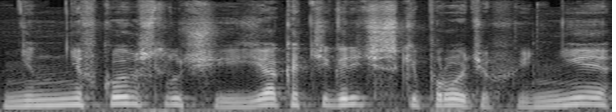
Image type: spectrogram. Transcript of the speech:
Ни, ни в коем случае. Я категорически против. И не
